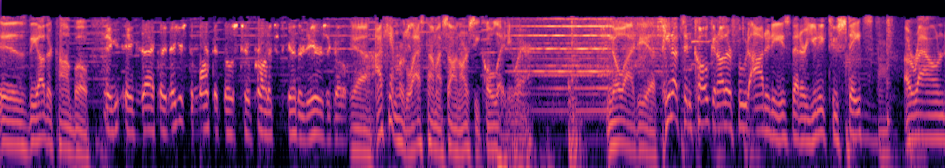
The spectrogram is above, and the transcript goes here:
is the other combo. E- exactly. They used to market those two products together years ago. Yeah, I can't remember the last time I saw an RC Cola anywhere. No idea. Peanuts and Coke and other food oddities that are unique to states around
